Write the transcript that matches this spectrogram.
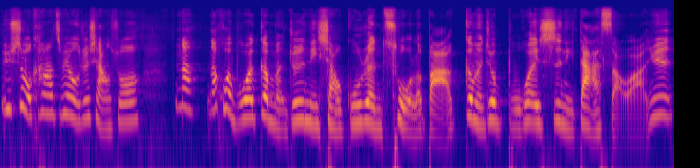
于是我看到这边，我就想说。那那会不会根本就是你小姑认错了吧？根本就不会是你大嫂啊，因为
